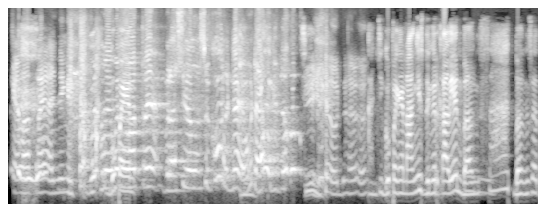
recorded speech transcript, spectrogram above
kayak lotre anjing. Bener-bener pengen lotre berhasil syukur enggak ya udah gitu. Iya udah. anjing gue pengen nangis denger kalian bangsat bangsat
